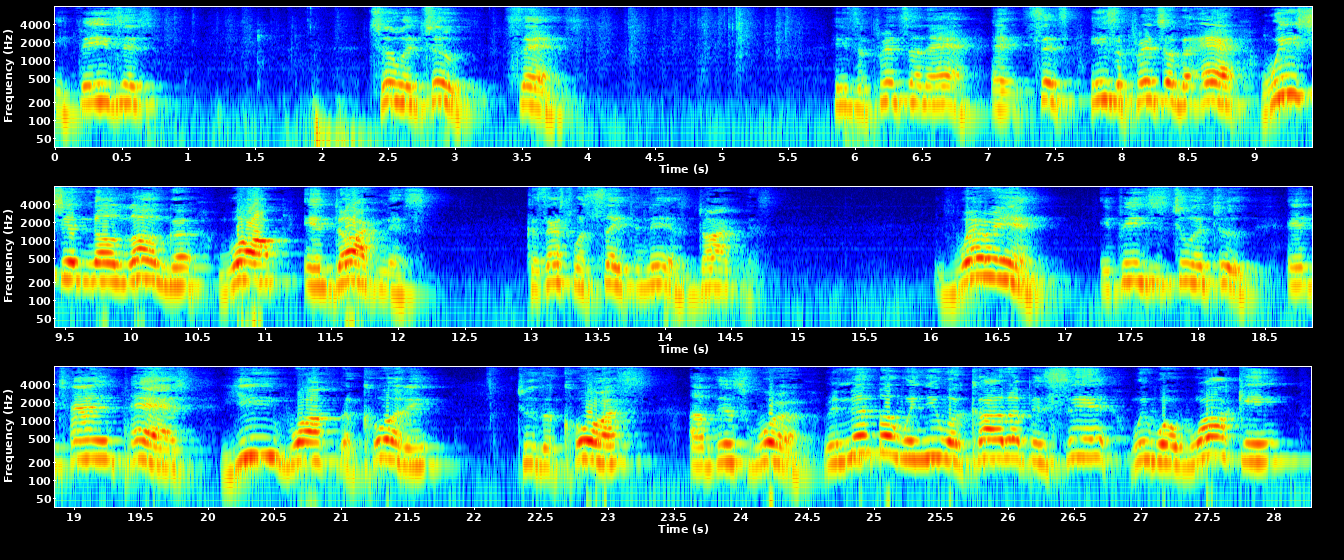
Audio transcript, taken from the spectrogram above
Ephesians 2 and 2 says, He's a prince of the air. And since he's a prince of the air, we should no longer walk in darkness. Because that's what Satan is darkness. Wherein, Ephesians 2 and 2, in time past, ye walked according to the course of this world. Remember when you were caught up in sin, we were walking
